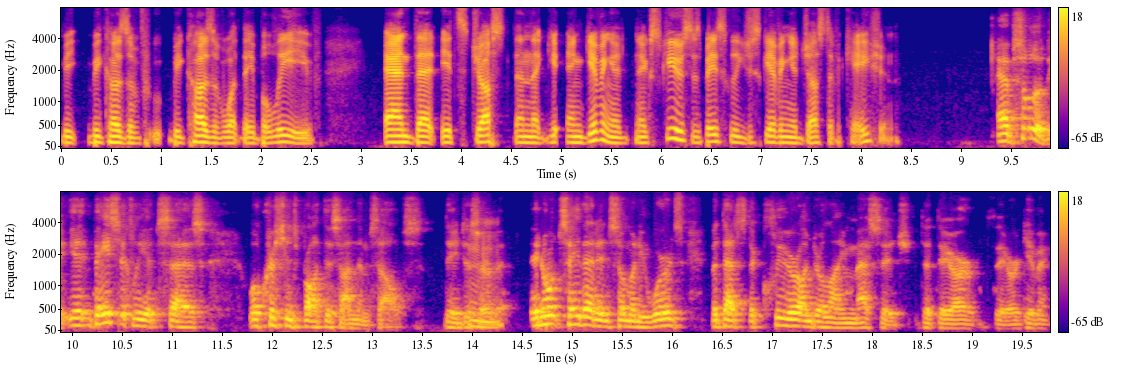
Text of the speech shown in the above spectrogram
be, because of because of what they believe, and that it's just and that and giving an excuse is basically just giving a justification. Absolutely, it basically it says, well, Christians brought this on themselves; they deserve mm-hmm. it. They don't say that in so many words, but that's the clear underlying message that they are they are giving.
